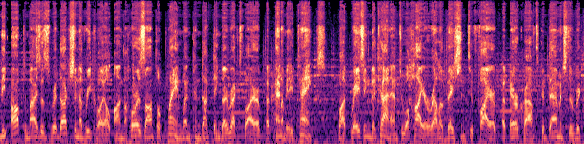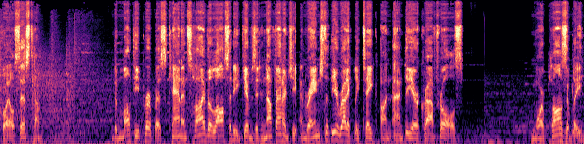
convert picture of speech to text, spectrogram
The optimizes reduction of recoil on the horizontal plane when conducting direct fire at enemy tanks, but raising the cannon to a higher elevation to fire at aircraft could damage the recoil system. The multi-purpose cannon's high velocity gives it enough energy and range to theoretically take on anti-aircraft roles. More plausibly,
